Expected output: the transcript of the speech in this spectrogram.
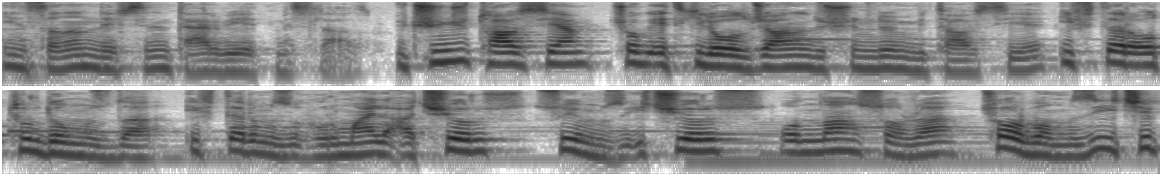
İnsanın nefsini terbiye etmesi lazım. Üçüncü tavsiyem çok etkili olacağını düşündüğüm bir tavsiye. İftara oturduğumuzda iftarımızı hurmayla açıyoruz, suyumuzu içiyoruz. Ondan sonra çorbamızı içip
